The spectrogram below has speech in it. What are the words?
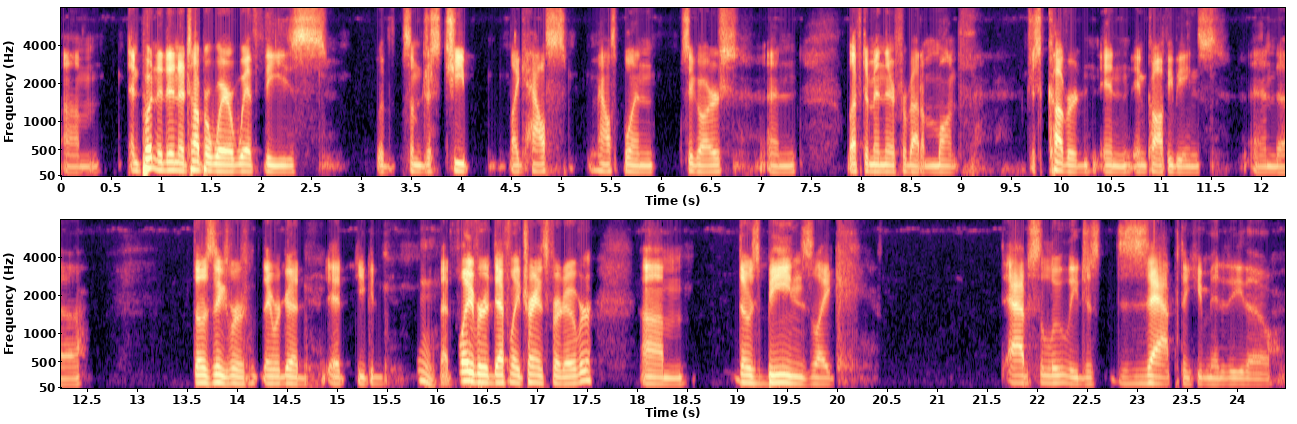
um, and putting it in a Tupperware with these with some just cheap like house house blend cigars, and left them in there for about a month, just covered in in coffee beans and. uh those things were they were good. It you could Hmm. that flavor definitely transferred over. Um, those beans like absolutely just zapped the humidity though. Like,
